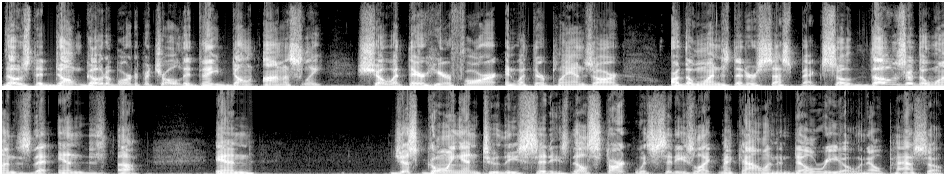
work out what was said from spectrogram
Those that don't go to Border Patrol, that they don't honestly show what they're here for and what their plans are, are the ones that are suspects. So those are the ones that end up in just going into these cities. They'll start with cities like McAllen and Del Rio and El Paso,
